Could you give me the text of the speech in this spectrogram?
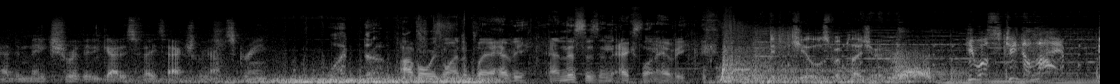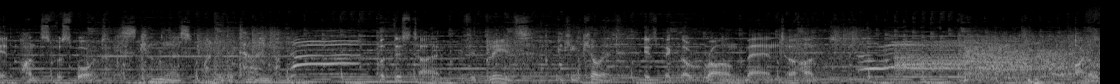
had to make sure that he got his face actually on screen. What the? I've always wanted to play a heavy, and this is an excellent heavy. It kills for pleasure. He was skinned alive! It hunts for sport. He's killing us one at a time. Ah! But this time, If it bleeds, we can kill it. it's picked the wrong man to hunt. Ah! Arnold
